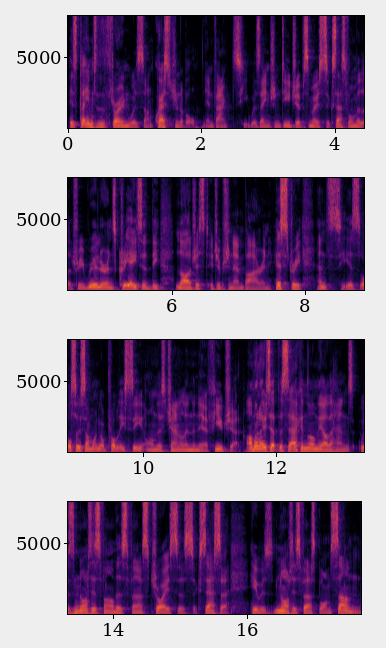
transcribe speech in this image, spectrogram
his claim to the throne was unquestionable. In fact, he was ancient Egypt's most successful military ruler and created the largest Egyptian empire in history, and he is also someone you'll probably see on this channel in the near future. Amenhotep II, on the other hand, was not his father's first choice as successor. He was not his firstborn son,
